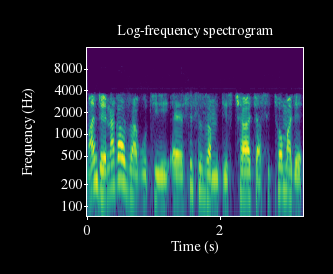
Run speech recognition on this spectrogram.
Manje nakaza ukuthi eh sisizamdischarge sithoma ke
